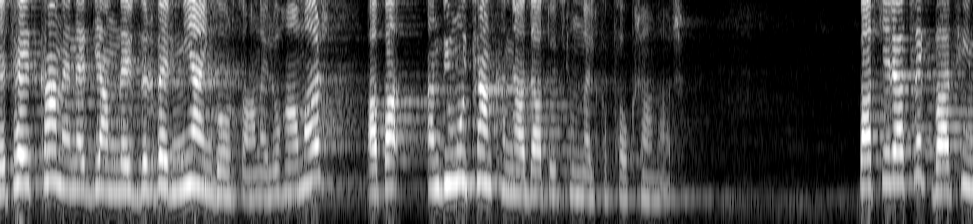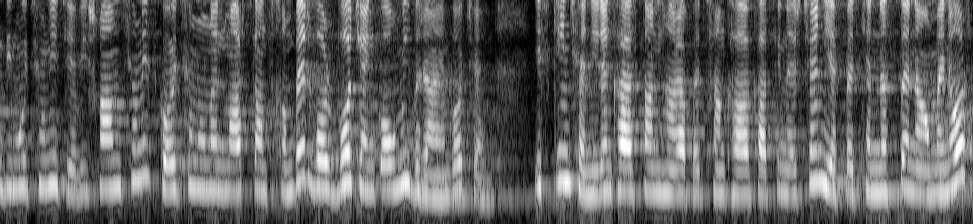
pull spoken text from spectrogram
եթե այդքան էներգիան ներդրվեր միայն գործ անելու համար, ապա ընդդիմության քննադատությունն էլ կփոքրանար։ Պատկերացրեք, բացի ընդդիմությունից եւ իշխանությունից գոյություն ունեն մարդկանց խմբեր, որ ոչ այն կողմի վրա են, ոչ այն։ Իսկ ինչ են, իրենք Հայաստանի Հանրապետության քաղաքացիներ չեն եւ պետք է նստեն ամեն օր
